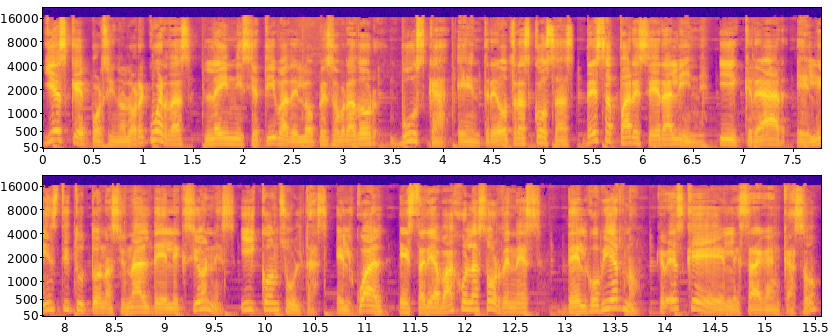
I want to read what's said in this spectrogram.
Y es que, por si no lo recuerdas, la iniciativa de López Obrador busca, entre otras cosas, desaparecer al INE y crear el Instituto Nacional de Elecciones y Consultas, el cual estaría bajo las órdenes del gobierno. ¿Crees que les hagan caso?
